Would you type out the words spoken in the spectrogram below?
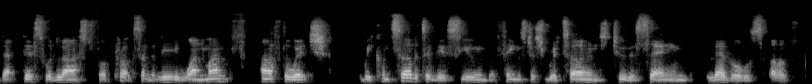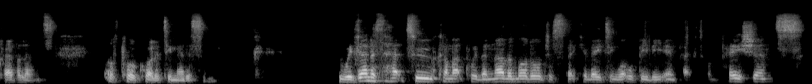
that this would last for approximately one month, after which we conservatively assumed that things just returned to the same levels of prevalence of poor quality medicine. We then had to come up with another model, just speculating what would be the impact on patients.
